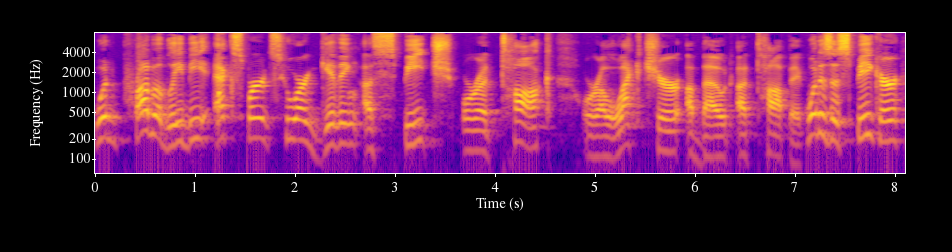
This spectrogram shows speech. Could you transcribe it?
would probably be experts who are giving a speech or a talk or a lecture about a topic. What is a speaker?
